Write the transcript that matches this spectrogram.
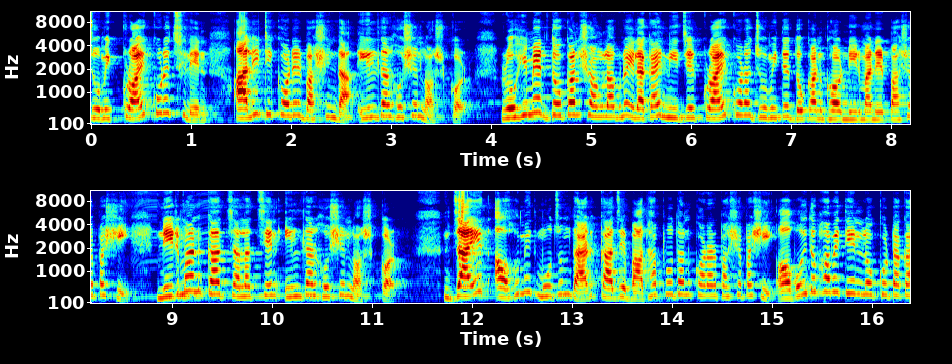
জমি ক্রয় করেছিলেন আলিটিকরের বাসিন্দা ইলদার হোসেন লস্কর। রহিমের দোকান সংলগ্ন এলাকায় নিজের ক্রয় করা জমিতে দোকান ঘর নির্মাণের পাশাপাশি নির্মাণ কাজ চালাচ্ছেন ইলদার হোসেন লস্কর। জায়েদ আহমেদ মজুমদার কাজে বাধা প্রদান করার পাশাপাশি অবৈধভাবে তিন লক্ষ টাকা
